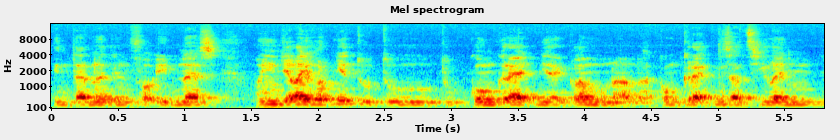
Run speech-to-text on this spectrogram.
Internet Info i dnes, oni dělají hodně tu, tu, tu konkrétní reklamu na, na konkrétní zacílení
